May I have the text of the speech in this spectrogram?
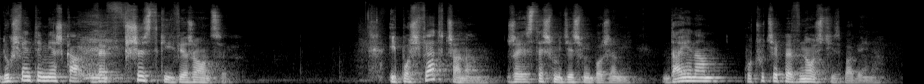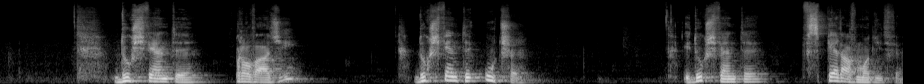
Duch Święty mieszka we wszystkich wierzących i poświadcza nam, że jesteśmy dziećmi Bożymi. Daje nam poczucie pewności zbawienia. Duch Święty prowadzi, Duch Święty uczy i Duch Święty wspiera w modlitwie.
